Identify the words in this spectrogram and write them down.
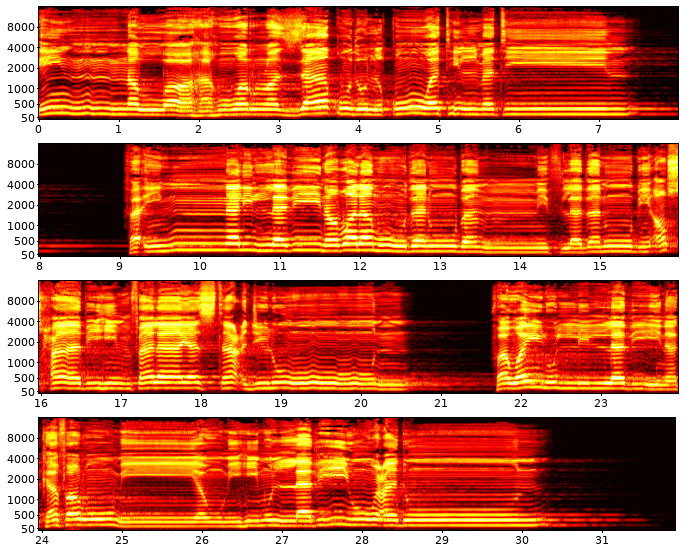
إن الله هو الرزاق ذو القوة المتين. فإن للذين ظلموا ذنوبا مثل ذنوب اصحابهم فلا يستعجلون. فويل للذين كفروا من يومهم الذي يوعدون.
